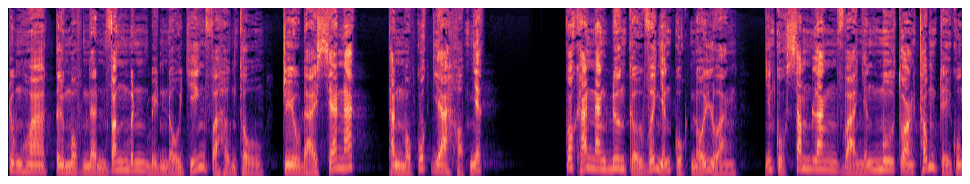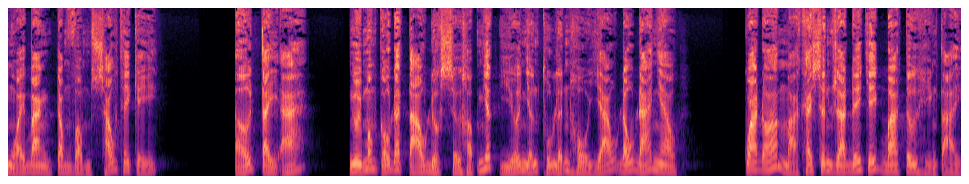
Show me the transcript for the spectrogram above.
Trung Hoa từ một nền văn minh bị nội chiến và hận thù, triều đại xé nát thành một quốc gia hợp nhất. Có khả năng đương cự với những cuộc nổi loạn, những cuộc xâm lăng và những mưu toan thống trị của ngoại bang trong vòng sáu thế kỷ. Ở Tây Á, người Mông Cổ đã tạo được sự hợp nhất giữa những thủ lĩnh Hồi giáo đấu đá nhau, qua đó mà khai sinh ra đế chế Ba Tư hiện tại.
